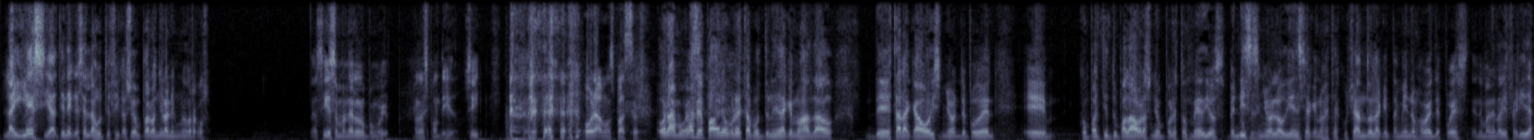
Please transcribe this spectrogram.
La iglesia tiene que ser la justificación para unir a ninguna otra cosa. Así de esa manera lo pongo yo. Respondido. Sí. Oramos, Pastor. Oramos. Gracias, Padre, por esta oportunidad que nos has dado de estar acá hoy, Señor, de poder eh, compartir tu palabra, Señor, por estos medios. Bendice, Señor, la audiencia que nos está escuchando, la que también nos va a ver después de manera diferida.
